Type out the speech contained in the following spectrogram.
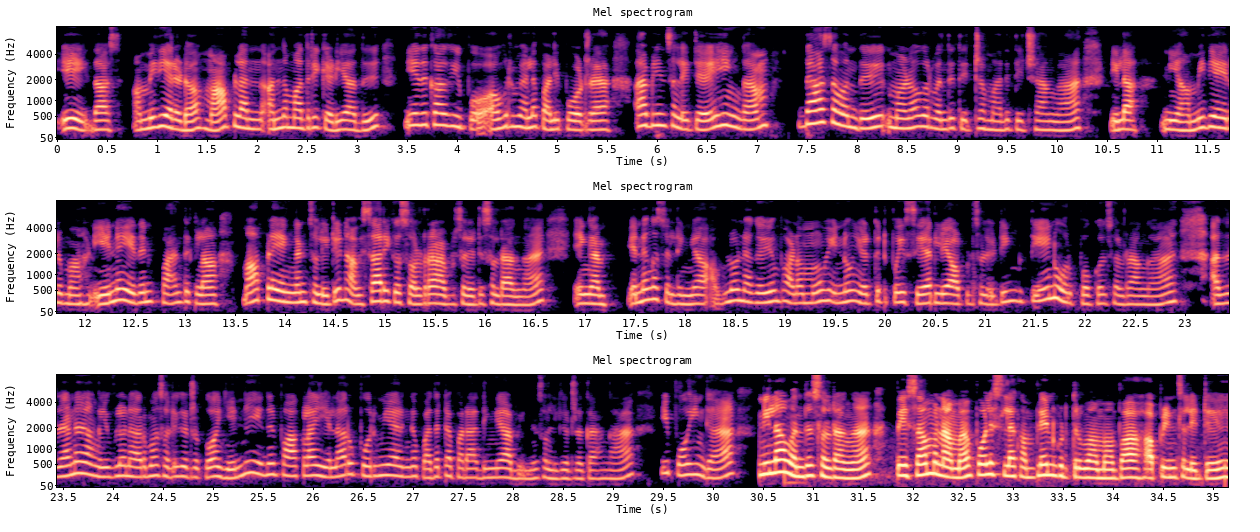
ஏய் தாஸ் அமைதியாரிடா மாப்பிள்ள அந்த அந்த மாதிரி கிடையாது. நீ எதுக்காக இப்போ? அவர் மேலே பழி போடுற? அப்படின்னு சொல்லிட்டு இங்கே தாஸை வந்து மனோகர் வந்து திட்டுற மாதிரி திட்டுறாங்க. நிலா நீ அமைதியாயிருமா? நீ என்ன ஏதுன்னு பார்த்துக்கலாம். மாப்பிள்ளை எங்கன்னு சொல்லிட்டு நான் விசாரிக்க சொல்கிறேன் அப்படின்னு சொல்லிட்டு சொல்கிறாங்க எங்க என்னங்க சொல்கிறீங்க அவ்வளோ நகையும் பணமும் இன்னும் எடுத்துகிட்டு போய் சேரலையா? அப்படின்னு சொல்லிட்டு இங்கே தேன் ஒரு போக்கம் சொல்கிறாங்க அதுதானே நாங்கள் இவ்வளோ நேரமாக சொல்லிக்கிட்டு இருக்கோம். என்ன ஏதுன்னு பார்க்கலாம். எல்லாரும் பொறுமையாக இருங்க பதட்டப்படாதீங்க அப்படின்னு சொல்லிக்கிட்டு இருக்காங்க. இப்போ இங்கே நிலா வந்து சொல்கிறாங்க பேசாமல் நாம் போலீஸில் கம்ப்ளைண்ட் கொடுத்துருவாமாப்பா அப்படின்னு சொல்லிட்டு.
